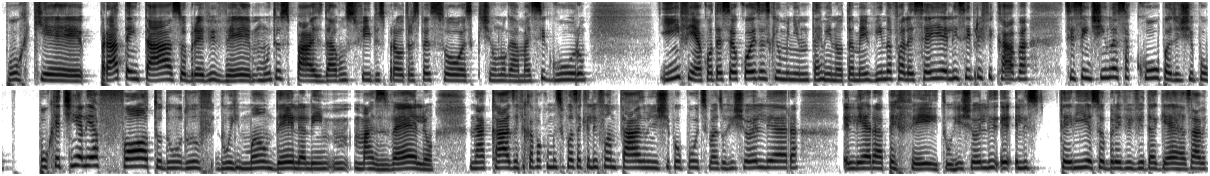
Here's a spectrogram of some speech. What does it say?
porque para tentar sobreviver, muitos pais davam os filhos para outras pessoas que tinham um lugar mais seguro. E, enfim, aconteceu coisas que o menino terminou também vindo a falecer e ele sempre ficava se sentindo essa culpa de tipo. Porque tinha ali a foto do, do, do irmão dele ali, mais velho, na casa, ficava como se fosse aquele fantasma de tipo, putz, mas o Richot, ele era, ele era perfeito, o Richot, ele, ele teria sobrevivido à guerra, sabe?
